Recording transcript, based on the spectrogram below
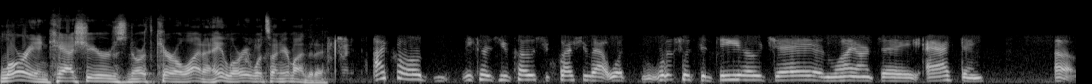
Lori in Cashiers, North Carolina. Hey, Lori, what's on your mind today? I called because you posed a question about what what's with the DOJ and why aren't they acting. Uh,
